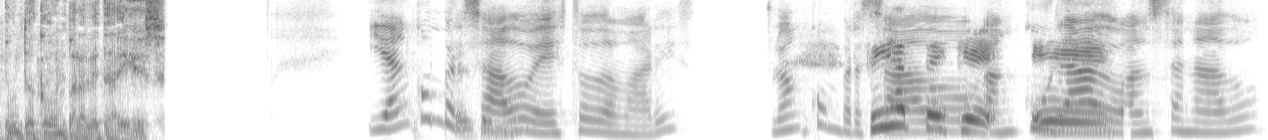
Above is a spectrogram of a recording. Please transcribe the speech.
para detalles. ¿Y han conversado esto, Damaris? ¿Lo han conversado? que, ¿Han curado? Eh, ¿Han sanado?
